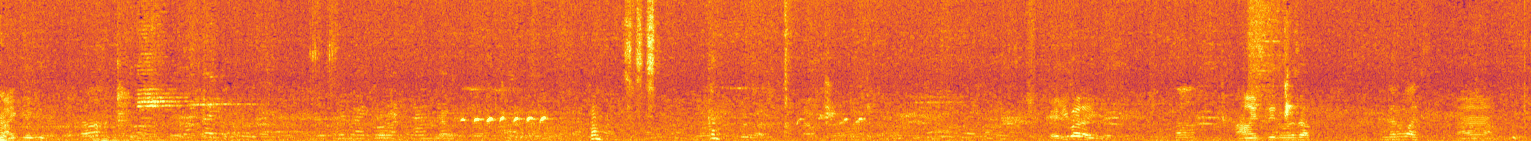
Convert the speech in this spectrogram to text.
माइक लेगी पहली बार आई है हाँ हाँ इसलिए थोड़ा सा नर्वस हाँ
